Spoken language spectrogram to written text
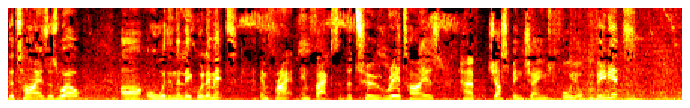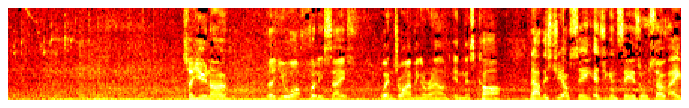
The tyres as well are all within the legal limit. In fact, in fact, the two rear tyres have just been changed for your convenience. So you know that you are fully safe when driving around in this car. Now this GLC, as you can see, is also a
